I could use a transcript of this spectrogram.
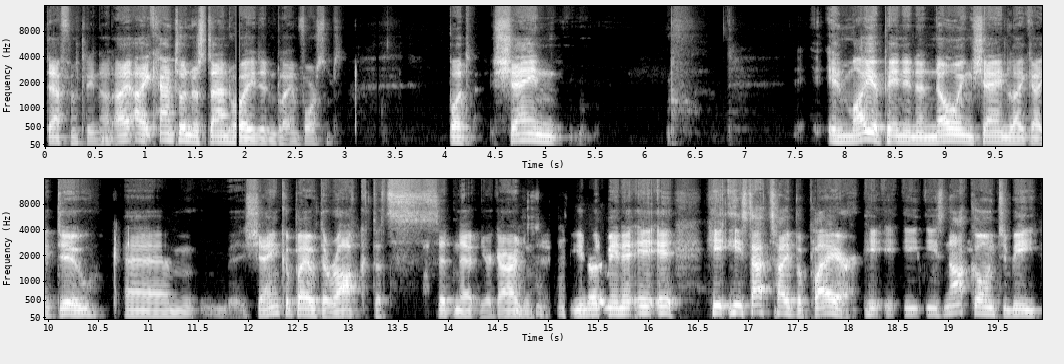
Definitely not. I, I can't understand why he didn't play in foursomes. But Shane, in my opinion, and knowing Shane like I do, um, Shane could play with the rock that's sitting out in your garden. you know what I mean? It, it, it, he, he's that type of player. He, he he's not going to be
